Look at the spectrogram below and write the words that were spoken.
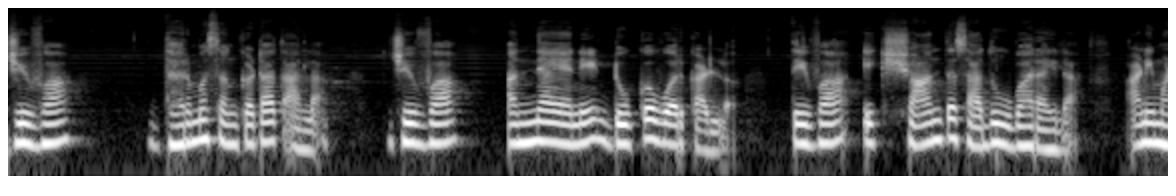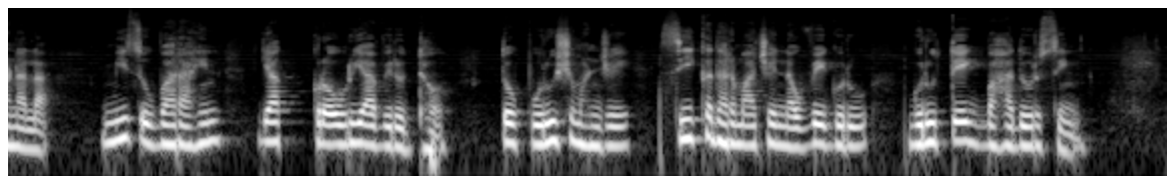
जेव्हा धर्मसंकटात आला जेव्हा अन्यायाने डोकं वर काढलं तेव्हा एक शांत साधू उभा राहिला आणि म्हणाला मीच उभा राहीन या क्रौर्याविरुद्ध. तो पुरुष म्हणजे सीख धर्माचे नववे गुरु गुरु तेग बहादूर सिंग.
